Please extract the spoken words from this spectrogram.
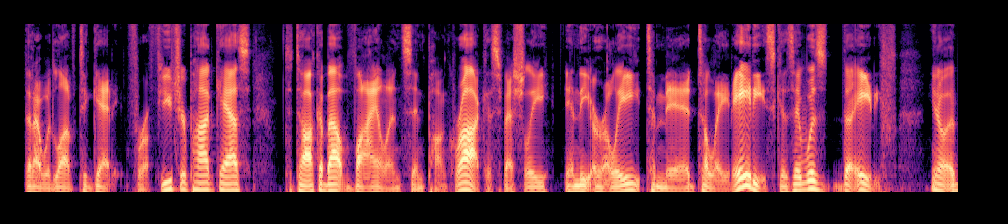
that I would love to get for a future podcast to talk about violence in punk rock, especially in the early to mid to late 80s, because it was the 80s. You know, it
